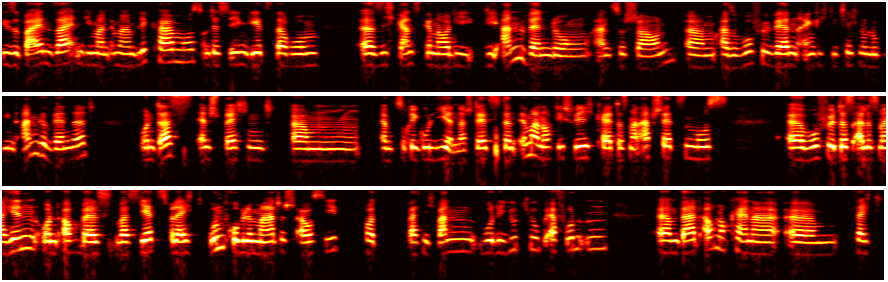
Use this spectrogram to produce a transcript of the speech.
diese beiden Seiten, die man immer im Blick haben muss und deswegen geht es darum, äh, sich ganz genau die, die Anwendungen anzuschauen. Ähm, also wofür werden eigentlich die Technologien angewendet und das entsprechend ähm, ähm, zu regulieren. Da stellt sich dann immer noch die Schwierigkeit, dass man abschätzen muss, äh, wo führt das alles mal hin und auch was, jetzt vielleicht unproblematisch aussieht, vor, weiß nicht, wann wurde YouTube erfunden, ähm, da hat auch noch keiner ähm, vielleicht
